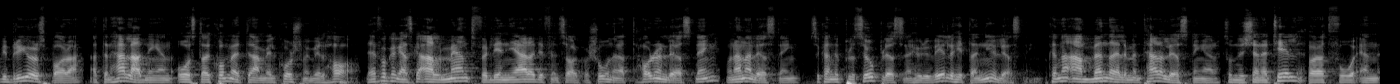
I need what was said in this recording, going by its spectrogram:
Vi bryr oss bara att den här laddningen åstadkommer ett ramvillkor som vi vill ha. Det här funkar ganska allmänt för linjära differentialekvationer att har du en lösning och en annan lösning så kan du plussa upp lösningen hur du vill och hitta en ny lösning. Du kan använda elementära lösningar som du känner till för att få en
